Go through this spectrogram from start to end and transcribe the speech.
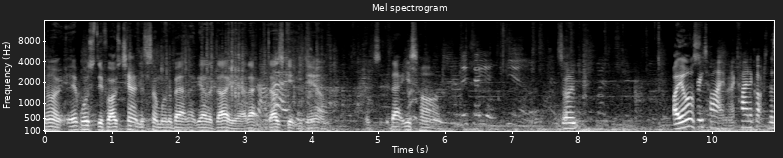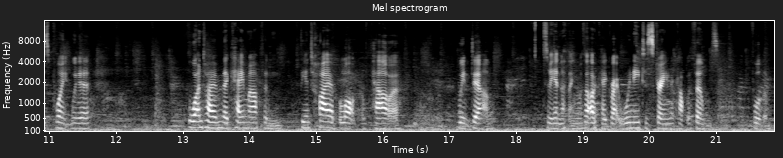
No, it was difficult. I was chatting to someone about that the other day. Yeah, that does get you down. It's, that is hard. So, I asked. every time. And it kind of got to this point where one time they came up and the entire block of power went down. So we had nothing. We thought, okay, great. Well, we need to screen a couple of films for them.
